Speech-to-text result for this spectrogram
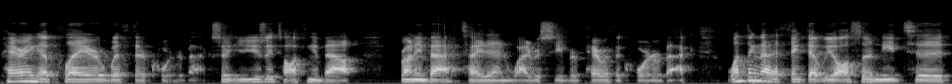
pairing a player with their quarterback. So you're usually talking about running back, tight end, wide receiver, pair with a quarterback. One thing that I think that we also need to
